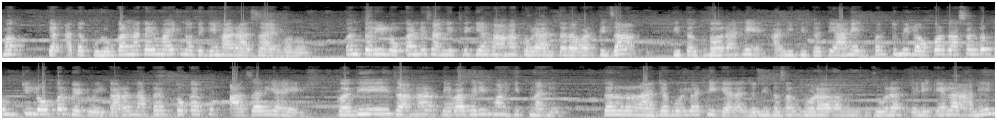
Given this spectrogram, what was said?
मग त्या आता लोकांना काही माहीत नव्हते की हा राजा आहे म्हणून. पण तरी लोकांनी सांगितले की हा हा थोड्या अंतरावरती जा. तिथं घर आहे आणि तिथं ते आहे पण तुम्ही लवकर जासाल तर तुमची लवकर भेट होईल. कारण आता तो काय खूप आजारी आहे. कधी जाणार देवाघरी माहीत नाही. तर राजा बोलला ठीक आहे राजाने तसाच घोडा जोरात हे केला आणि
